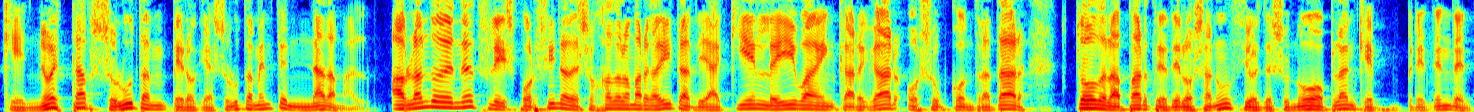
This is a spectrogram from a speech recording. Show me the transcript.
que no está absolutamente, pero que absolutamente nada mal. Hablando de Netflix, por fin ha deshojado la margarita de a quién le iba a encargar o subcontratar toda la parte de los anuncios de su nuevo plan que pretenden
